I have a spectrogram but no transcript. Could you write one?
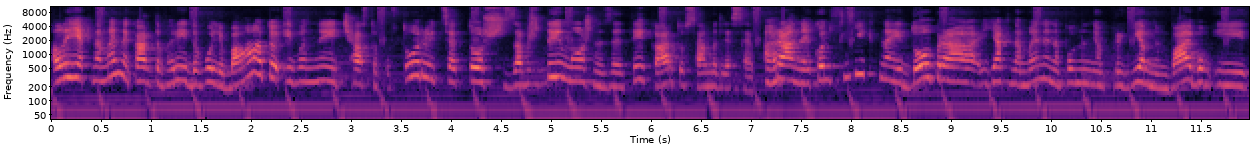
Але, як на мене, карт в грі доволі багато і вони часто повторюються, тож завжди можна знайти карту саме для себе. Гра не конфліктна і добра, як на мене, наповнена приємним вайбом і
